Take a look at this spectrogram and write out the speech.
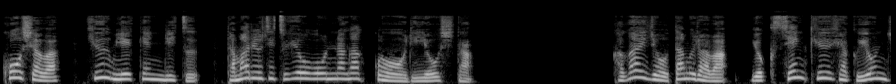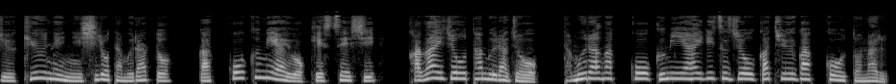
校舎は、旧三重県立、田丸実業女学校を利用した。加害城田村は、翌1949年に白田村と学校組合を結成し、加害城田村城、田村学校組合立城下中学校となる。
